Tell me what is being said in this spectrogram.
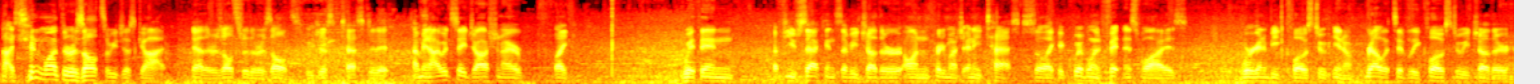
I didn't want the results we just got. Yeah, the results are the results. We just tested it. I mean, I would say Josh and I are like within a few seconds of each other on pretty much any test. So like equivalent fitness wise, we're gonna be close to, you know, relatively close to each other.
